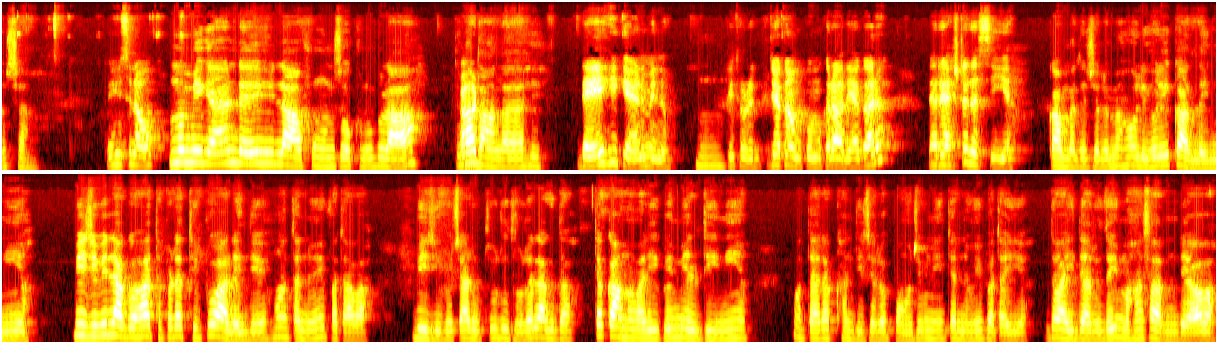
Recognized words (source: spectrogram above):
ਅੱਛਾ। ਤੁਸੀਂ ਸੁਣਾਓ? ਮੰਮੀ ਕਹਿਣ ਡੇ ਸੀ ਲਾ ਫੋਨ ਸੁੱਖ ਨੂੰ ਬੁਲਾ। ਤੇ ਮੈਂ ਆਹ। ਤਾਂ ਲਾਇਆ ਸੀ। ਡੇ ਹੀ ਕਹਿਣ ਮੈਨੂੰ ਹੂੰ। ਵੀ ਥੋੜਾ ਜਿਹਾ ਕੰਮ ਕੁਮ ਕਰਾ ਦਿਆ ਕਰ ਤੇ ਰੈਸਟ ਦੱਸੀ ਆ। ਕੰਮ ਤੇ ਚਲੋ ਮੈਂ ਹੌਲੀ ਹੌਲੀ ਕਰ ਲੈਨੀ ਆ। ਬੀਜੀ ਵੀ ਲਾਗੋ ਹੱਥ ਫੜੱਥੀ ਪਵਾ ਲੈਂਦੇ ਹੁਣ ਤੈਨੂੰ ਵੀ ਪਤਾ ਵਾ ਬੀਜੀ ਕੋ ਝਾੜੂ ਝੂੜੂ ਥੋੜਾ ਲੱਗਦਾ ਤੇ ਕੰਮ ਵਾਲੀ ਕੋਈ ਮਿਲਦੀ ਨਹੀਂ ਆ ਉਦਾਂ ਰੱਖਣ ਦੀ ਚਲੋ ਪਹੁੰਚ ਵੀ ਨਹੀਂ ਤੈਨੂੰ ਵੀ ਪਤਾ ਹੀ ਆ ਦਵਾਈ ਦਾਰੂ ਦਾ ਹੀ ਮਹਾ ਸਾਰਨ ਡਿਆ ਵਾ।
